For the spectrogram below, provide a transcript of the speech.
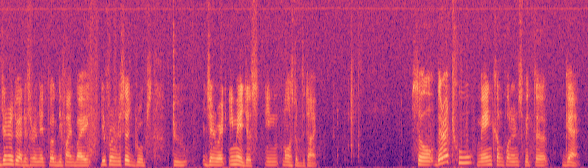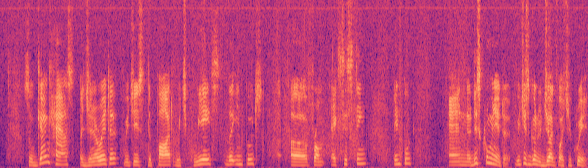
generative adversarial network defined by different research groups to generate images in most of the time. So there are two main components with the GAN. So GAN has a generator which is the part which creates the inputs uh, from existing input and a discriminator which is going to judge what you create.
